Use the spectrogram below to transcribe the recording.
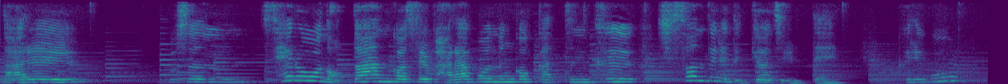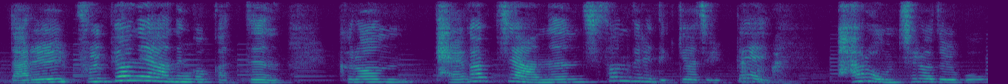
나를 무슨 새로운 어떠한 것을 바라보는 것 같은 그 시선들이 느껴질 때 그리고 나를 불편해하는 것 같은 그런 달갑지 않은 시선들이 느껴질 때 바로 움츠러들고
